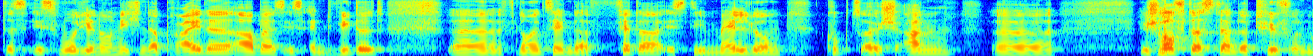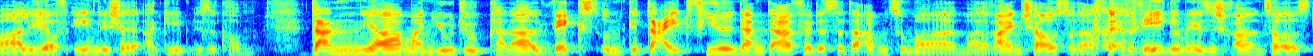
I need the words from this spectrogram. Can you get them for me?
das ist wohl hier noch nicht in der Breite, aber es ist entwickelt. Äh, 19.04. ist die Meldung. Guckt es euch an. Ich hoffe, dass dann der TÜV und Mali hier auf ähnliche Ergebnisse kommen. Dann, ja, mein YouTube-Kanal wächst und gedeiht. Vielen Dank dafür, dass du da ab und zu mal, mal reinschaust oder regelmäßig reinschaust.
